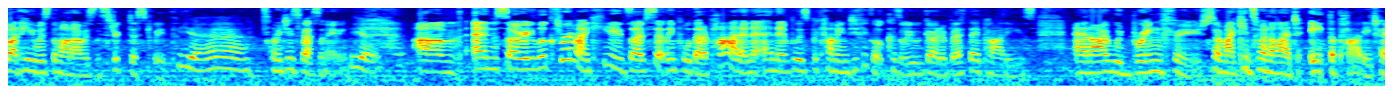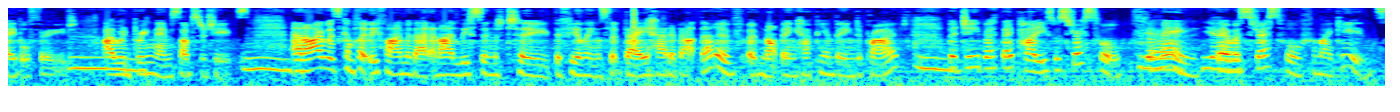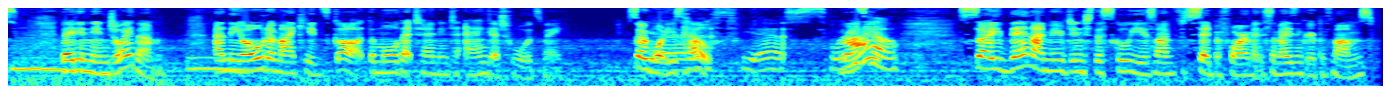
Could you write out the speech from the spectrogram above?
But he was the one I was the strictest with, Yeah. which is fascinating. Yeah. Um, and so look through my kids, I've certainly pulled that apart and, and it was becoming difficult because we would go to birthday parties and I would bring food. So my kids weren't allowed to eat the party table food. I would mm. bring them substitutes. Mm. And I was completely fine with that and I listened to the feelings that they had about that of, of not being happy and being deprived. Mm. But gee, birthday parties were stressful for Yeah, me. yeah. They were stressful for my kids. They didn't enjoy them. And the older my kids got, the more that turned into anger towards me. So, what is health? Yes. What Right? is health? So then I moved into the school years, and I've said before, I met this amazing group of mums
